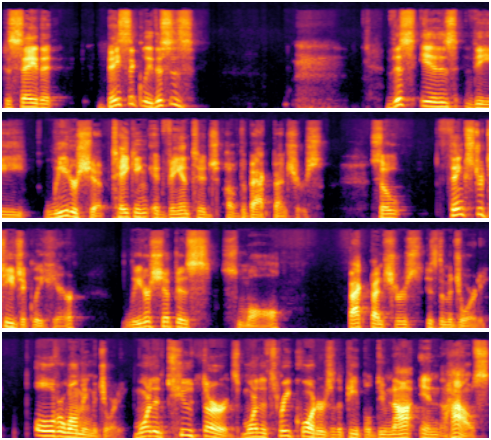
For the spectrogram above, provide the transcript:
to say that basically this is this is the leadership taking advantage of the backbenchers. So think strategically here. Leadership is small, backbenchers is the majority, overwhelming majority. More than two thirds, more than three quarters of the people do not in the House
